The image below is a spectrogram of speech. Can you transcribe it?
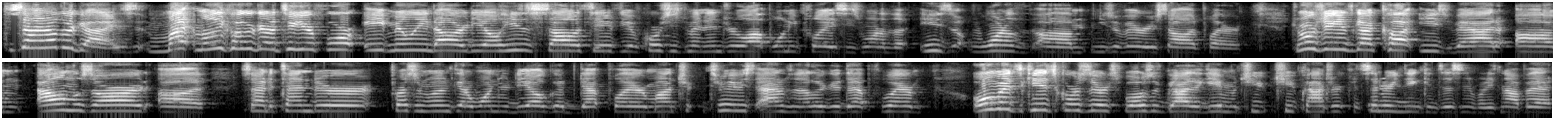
To sign other guys. My, Malik Hooker got a two-year, four, eight million dollar deal. He's a solid safety. Of course, he's been injured a lot, but when he plays, he's one of the he's one of um he's a very solid player. George Jenkins got cut. He's bad. Um, Allen Lazard uh signed a tender. Preston Williams got a one-year deal. Good depth player. Travis Adams, another good depth player. Omit's kids, of course, their explosive guy. They gave him a cheap, cheap contract, considering he's inconsistent, but he's not bad.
